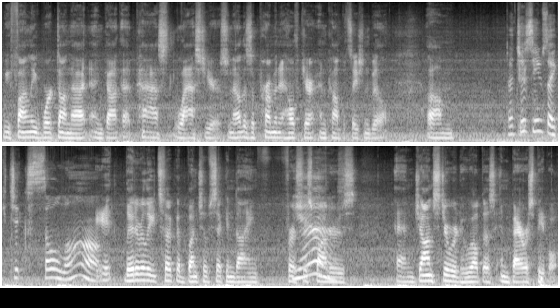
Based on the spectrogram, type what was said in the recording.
We finally worked on that and got that passed last year. So now there's a permanent health care and compensation bill. Um, That just seems like it took so long. it literally took a bunch of sick and dying first Yes. responders and Jon Stewart, who helped us embarrass people,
